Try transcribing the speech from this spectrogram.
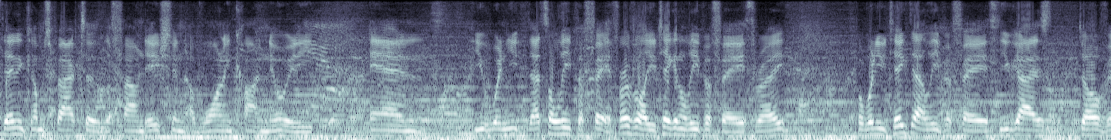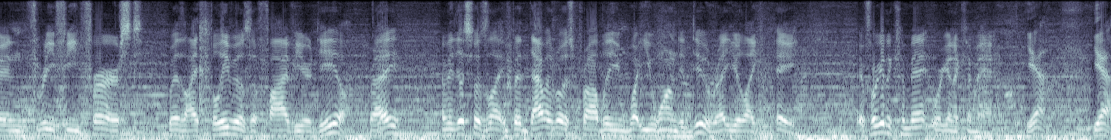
then it comes back to the foundation of wanting continuity, and you when you that's a leap of faith. First of all, you're taking a leap of faith, right? But when you take that leap of faith, you guys dove in three feet first with, I believe it was a five-year deal, right? I mean, this was like, but that was, was probably what you wanted to do, right? You're like, hey, if we're going to commit, we're going to commit. Yeah, yeah.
